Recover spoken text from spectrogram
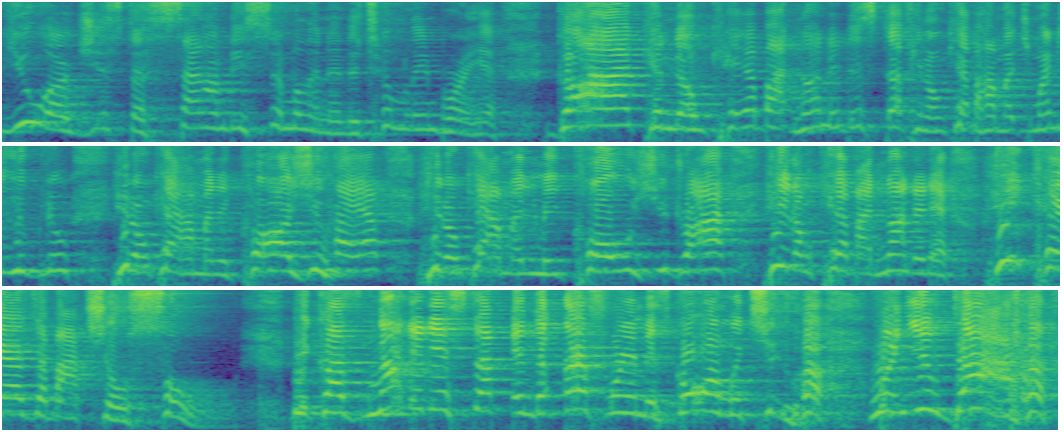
you are just a sounding cymbal and a tumbling brand. God can don't care about none of this stuff. He don't care about how much money you do. He don't care how many cars you have. He don't care how many clothes you drive. He don't care about none of that. He cares about your soul. Because none of this stuff in the earth realm is going with you. When you die,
